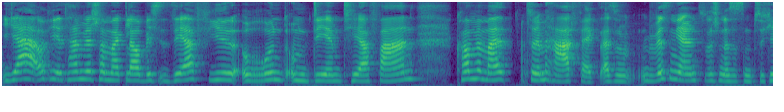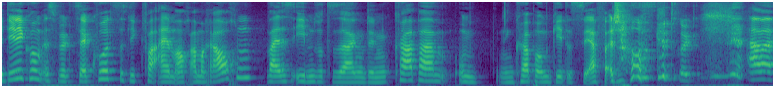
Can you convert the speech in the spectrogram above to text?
Ja, okay, jetzt haben wir schon mal, glaube ich, sehr viel rund um DMT erfahren. Kommen wir mal zu dem Hard Facts. Also, wir wissen ja inzwischen, es ein Psychedelikum. Es wirkt sehr kurz. Das liegt vor allem auch am Rauchen, weil es eben sozusagen den Körper um den Körper umgeht, ist sehr falsch ausgedrückt. Aber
